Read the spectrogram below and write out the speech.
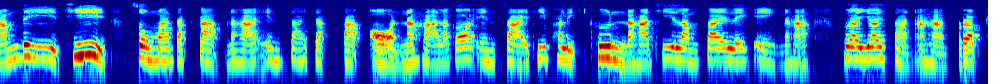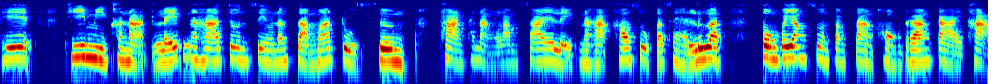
น้ำดีที่ส่งมาจากตับนะคะ เอนไซม์จากตับอ่อนนะคะ แล้วก็เอนไซม์ที่ผลิตขึ้นนะคะ ที่ลำไส้เล็กเองนะคะ เพื่อย่อยสารอาหารประเภทที่มีขนาดเล็กนะคะ จนเซลล์นั้นสามารถดูดซึม ผ่านผนังลำไส้เล็กนะคะ เข้าสู่กระแสเลือด ส่งไปยังส่วนต่างๆของร่างกายค่ะ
